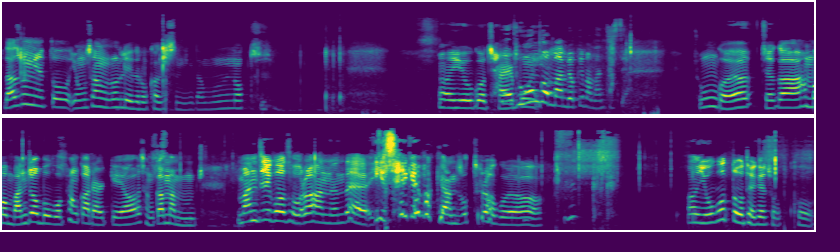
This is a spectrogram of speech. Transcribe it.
나중에 또 영상을 올리도록 하겠습니다. 물 넣기. 아, 이거 잘 좋은 보이. 것만 몇 개만 만지세요. 좋은 거요? 제가 한번 만져보고 평가를 할게요. 잠깐만. 만지고 돌아왔는데 이 세 개밖에 안 좋더라고요. 아, 요것도 되게 좋고.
